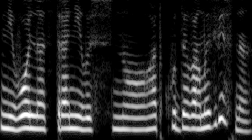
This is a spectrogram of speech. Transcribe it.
невольно отстранилась. Но откуда вам известно?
